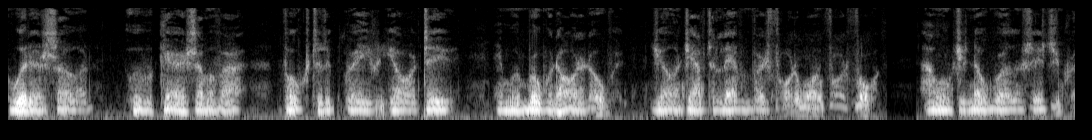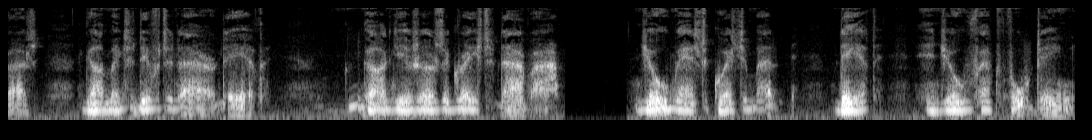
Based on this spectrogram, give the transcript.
a widow's son. We will carry some of our folks to the graveyard too, and we're brokenhearted over it. John chapter 11, verse 41 and 44. I want you to know, brothers and sisters in Christ, God makes a difference in of death. God gives us the grace to die by. Job asked a question about death in Job chapter 14,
